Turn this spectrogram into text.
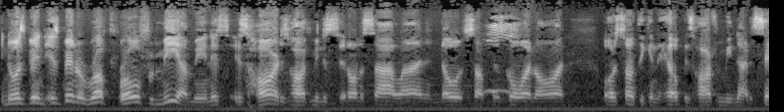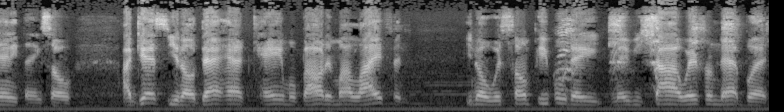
you know, it's been it's been a rough road for me. I mean, it's it's hard. It's hard for me to sit on the sideline and know if something's going on or something can help. It's hard for me not to say anything. So, I guess you know that had came about in my life, and you know, with some people they maybe shy away from that, but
